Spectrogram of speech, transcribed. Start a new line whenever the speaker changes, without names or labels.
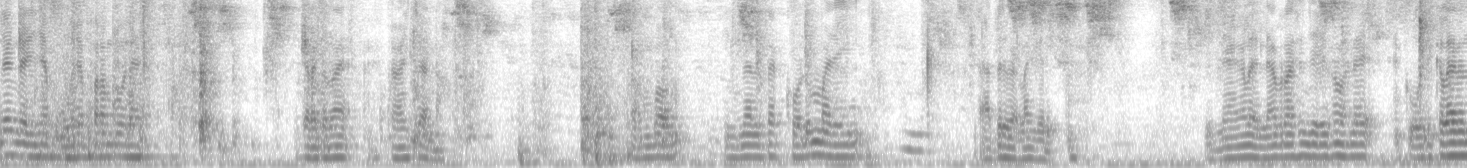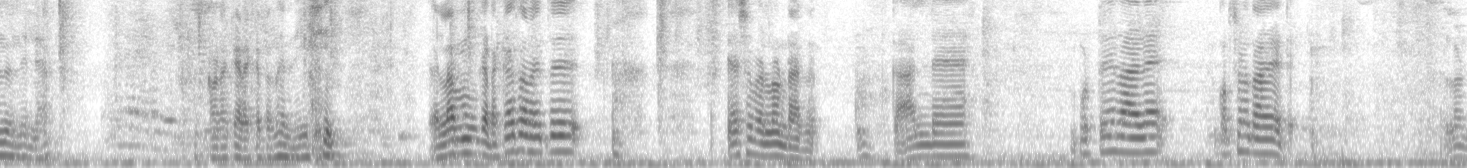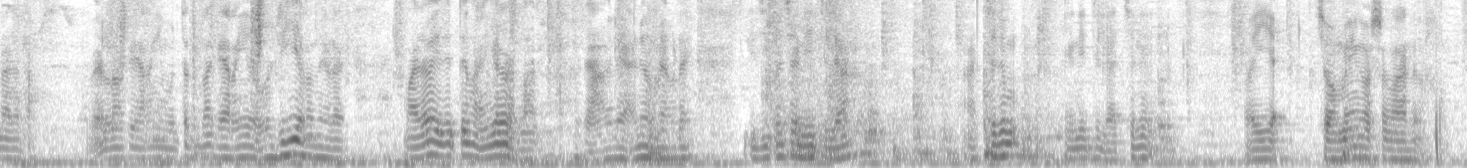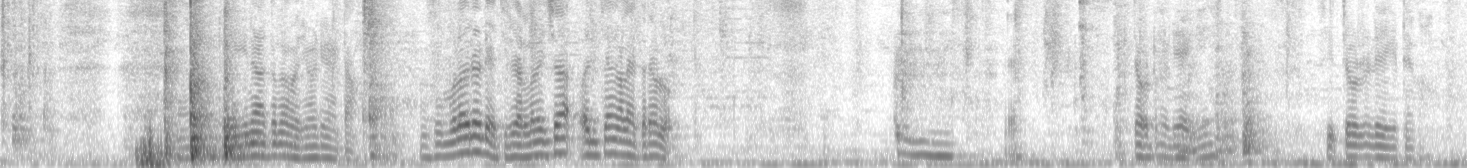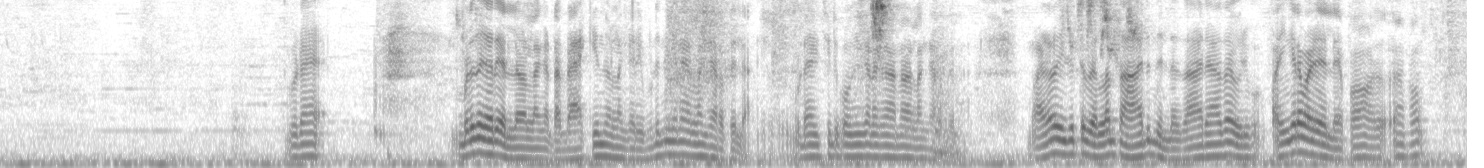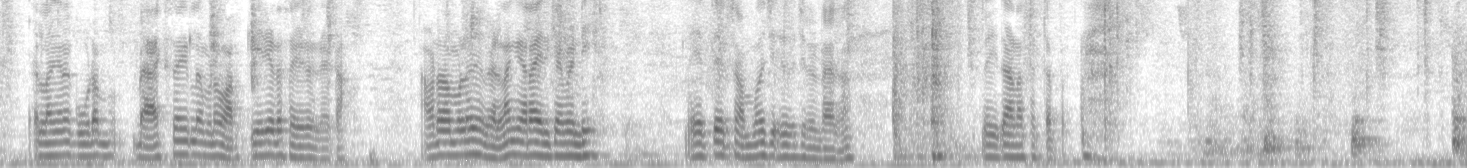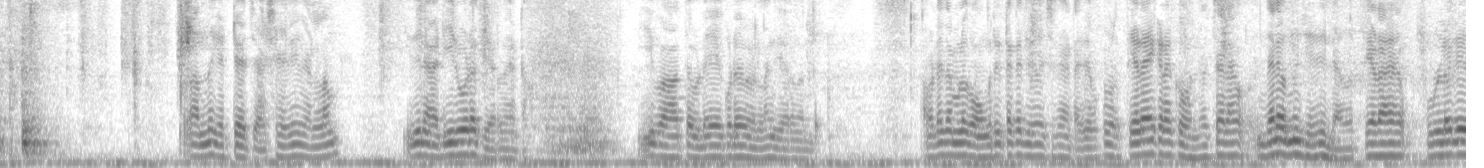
പൂരം കഴിഞ്ഞ പൂരപ്പുറം പോലെ കിടക്കുന്ന കാഴ്ച ഉണ്ടോ സംഭവം ഇന്നലത്തെ കൊടും മഴയിൽ രാത്രി വെള്ളം കയറി. പിന്നെ ഞങ്ങൾ എല്ലാ പ്രാവശ്യം ചെയ്യുന്ന പോലെ കോരിക്കളയാനൊന്നും നിന്നില്ല. അവിടെ കിടക്കട്ടെ എന്ന് കരുതി. വെള്ളം കിടക്കുന്ന സമയത്ത് അത്യാവശ്യം വെള്ളം ഉണ്ടായിരുന്നു. കാലിന്റെ മുട്ടിന് താഴെ കുറച്ചുകൂടെ താഴെയായിട്ട് വെള്ളം ഉണ്ടായിരുന്നു വെള്ളമൊക്കെ ഇറങ്ങി മുറ്റത്തൊക്കെ ഇറങ്ങി ഒഴുകി ഇവിടെ. മഴ പെയ്തിട്ട് ഭയങ്കര വെള്ളമാണ്. രാവിലെ ഞാനും അമ്മയും കൂടെ ലിജിപ്പച്ച എണീറ്റില്ല. അച്ഛനും എണീറ്റില്ല. അച്ഛന് വയ്യ. ചുമയും കുറച്ചുമാണ് ക്ലീനാക്കുന്ന പരിപാടിയാണ് കേട്ടോ. സിമ്പിൾ പരിപാടിയാണ് ഇച്ചിരി വെള്ളം ഒഴിച്ചാൽ വലിച്ചാൽ കളയാം. എത്രയേ ഉള്ളൂ. സിറ്റ് ഔട്ട് റെഡിയാക്കി സിറ്റ് ഔട്ട് റെഡി ഇവിടെ ഇവിടുന്ന് കയറിയല്ല വെള്ളം കേട്ടോ. ബാക്കിൽ നിന്ന് വെള്ളം കയറി. ഇവിടുന്ന് ഇങ്ങനെ വെള്ളം കയറത്തില്ല. ഇവിടെ ഇച്ചിരി പൊങ്ങി കാരണം വെള്ളം കയറത്തില്ല. മഴ പെയ്തിട്ട് വെള്ളം താരുന്നില്ല. താരാതെ ഒരു ഭയങ്കര മഴയല്ലേ? അപ്പോൾ അപ്പം വെള്ളം ഇങ്ങനെ കൂടെ ബാക്ക് സൈഡിൽ നമ്മുടെ വർക്ക് ഏരിയയുടെ സൈഡുണ്ട് കേട്ടോ. അവിടെ നമ്മൾ വെള്ളം കയറാതിരിക്കാൻ വേണ്ടി നേരത്തെ ഒരു സംഭവം ചെയ്ത് വെച്ചിട്ടുണ്ടായിരുന്നു. ഇതാണ് സെറ്റപ്പ് അന്ന് കെട്ടി വെച്ച പക്ഷേ വെള്ളം ഇതിനടിയിലൂടെ കയറുന്നത് കേട്ടോ. ഈ ഭാഗത്ത് ഇവിടെ കൂടെ വെള്ളം കയറുന്നുണ്ട് അവിടെ നമ്മൾ കോൺക്രീറ്റ് ഒക്കെ ചെയ്ത് വെച്ചിരുന്ന കേട്ടോ. നമുക്ക് വൃത്തിയേടായി കിടക്കുമോ എന്ന് വെച്ചാൽ ഇന്നലെ ഒന്നും ചെയ്തില്ല. വൃത്തിയേടായ ഫുള്ളൊരു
